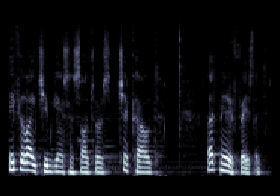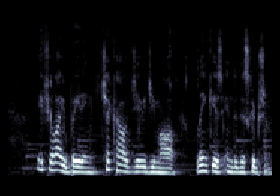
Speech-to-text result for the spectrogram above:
If you like cheap games and softwares, check out... Let me rephrase that. If you like breeding, check out GVG Mall, link is in the description.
